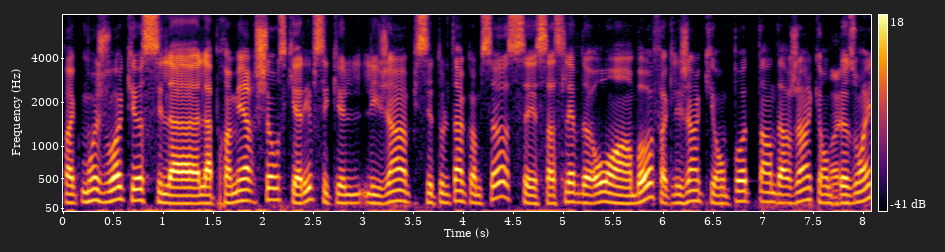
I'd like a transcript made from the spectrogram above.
Fait que moi, je vois que c'est la, la première chose qui arrive, c'est que les gens, puis c'est tout le temps comme ça, c'est ça se lève de haut en bas. Fait que les gens qui n'ont pas tant d'argent, qui ont Ouais. besoin,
